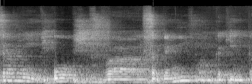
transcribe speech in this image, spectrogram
сравнить общество с организмом каким-то,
